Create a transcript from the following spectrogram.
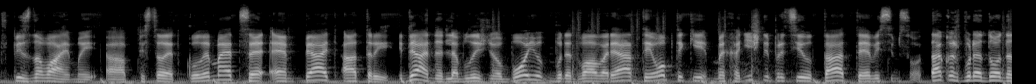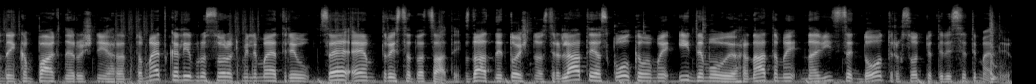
впізнаваємий а, пістолет-кулемет це М5А3. Ідеально для ближнього бою буде два варіанти оптики, механічний приціл та Т-800. Також буде доданий компактний ручний гранатомет калібру 40 мм, це М320, здатний точно стріляти осколковими і димовими гранатами на відстань до 350 метрів.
